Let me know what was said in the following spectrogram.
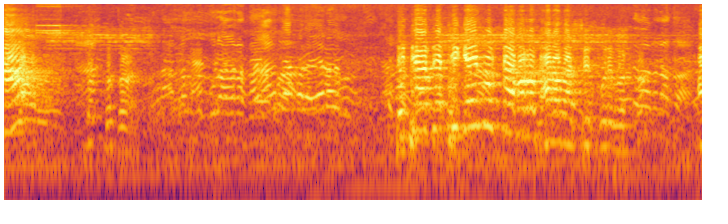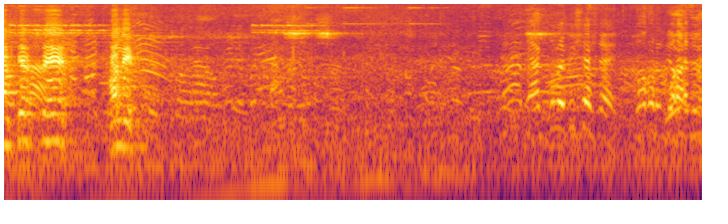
না? ঠিক এই মুহূর্তে আবারও ধারাভাষ্যের পরিবর্তন। আস্তে। আস্তে হালিম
